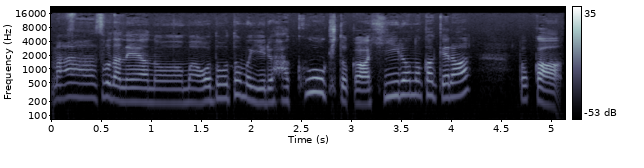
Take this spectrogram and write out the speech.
まあそうだね。あのまあ王道とも言える薄桜鬼とか緋色の欠片とか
